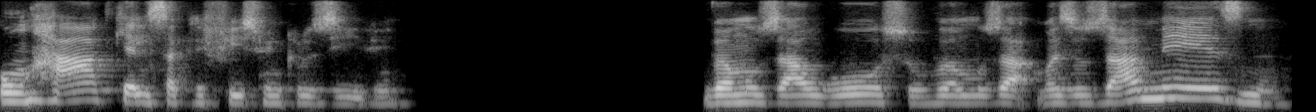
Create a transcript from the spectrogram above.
honrar aquele sacrifício, inclusive. Vamos usar o osso, vamos usar, mas usar mesmo,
